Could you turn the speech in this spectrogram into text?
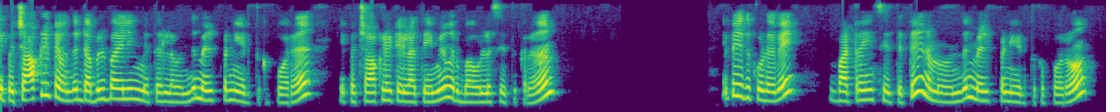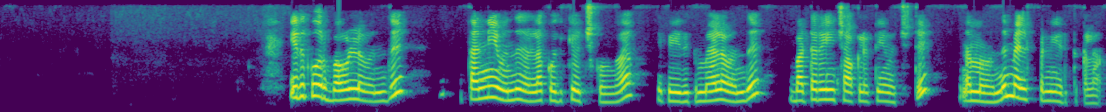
இப்போ சாக்லேட்டை வந்து டபுள் பாயிலிங் மெத்தடில் வந்து மெல்ட் பண்ணி எடுத்துக்க போகிறேன் இப்போ சாக்லேட் எல்லாத்தையுமே ஒரு பவுலில் சேர்த்துக்கிறேன். இப்போ இது கூடவே பட்டரையும் சேர்த்துட்டு நம்ம வந்து மெல்ட் பண்ணி எடுத்துக்க போகிறோம் இதுக்கு ஒரு பவுலில் வந்து தண்ணியை வந்து நல்லா கொதிக்க வச்சுக்கோங்க. இப்போ இதுக்கு மேலே வந்து பட்டரையும் சாக்லேட்டையும் வச்சுட்டு நம்ம வந்து மெல்ட் பண்ணி எடுத்துக்கலாம்.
